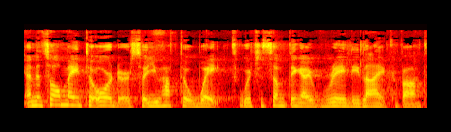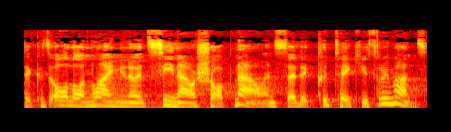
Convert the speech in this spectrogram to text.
And it's all made to order, so you have to wait, which is something I really like about it. Because all online, you know, it's see now, shop now. Instead, it could take you three months,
